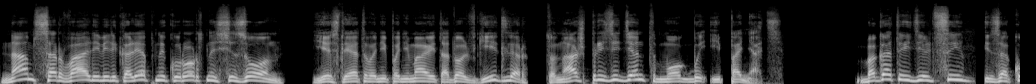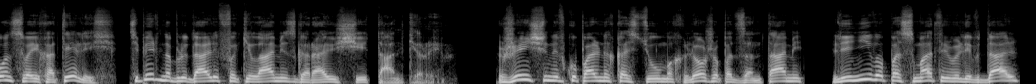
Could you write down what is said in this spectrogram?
Нам сорвали великолепный курортный сезон. Если этого не понимает Адольф Гитлер, то наш президент мог бы и понять. Богатые дельцы из окон своих отелей теперь наблюдали факелами сгорающие танкеры. Женщины в купальных костюмах, лежа под зонтами, лениво посматривали вдаль,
